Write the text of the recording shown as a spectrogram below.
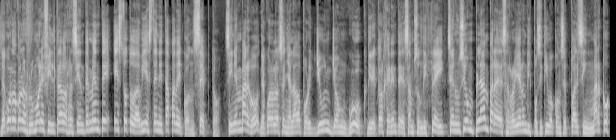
De acuerdo con los rumores filtrados recientemente, esto todavía está en etapa de concepto. Sin embargo, de acuerdo a lo señalado por Jun Jong-wook, director gerente de Samsung Display, se anunció un plan para desarrollar un dispositivo conceptual sin marco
